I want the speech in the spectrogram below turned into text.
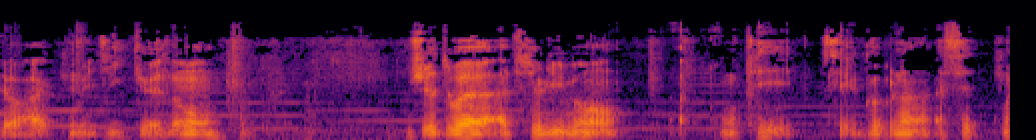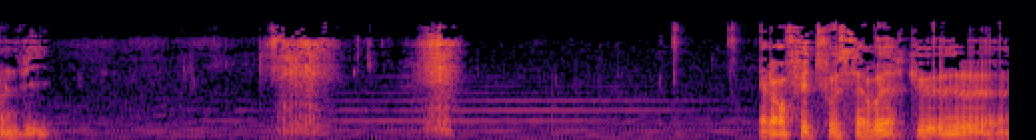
l'oracle me dit que non. Je dois absolument affronter ces gobelins à 7 points de vie. Alors en fait, il faut savoir que euh,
